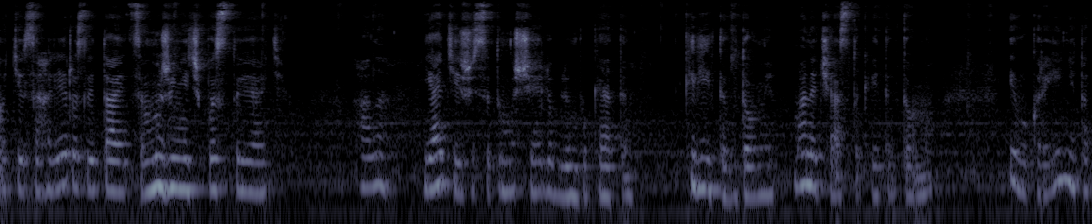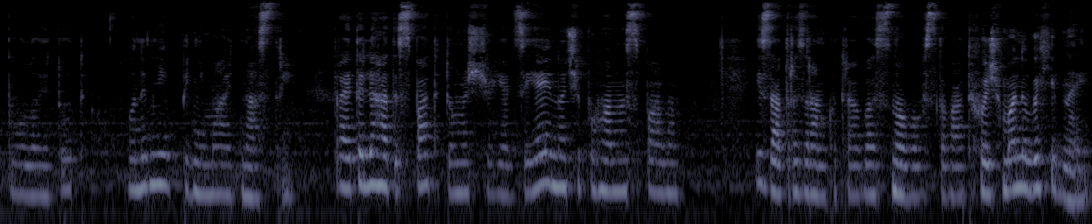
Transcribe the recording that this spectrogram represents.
Оті взагалі розлітаються, може ніч постоять. Але я тішуся, тому що я люблю букети. Квіти в домі. У мене часто квіти вдома. І в Україні так було, і тут. Вони мені піднімають настрій. Треба лягати спати, тому що я цієї ночі погано спала. І завтра зранку треба знову вставати, хоч в мене вихідний.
